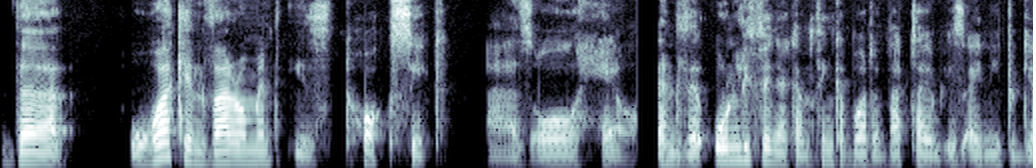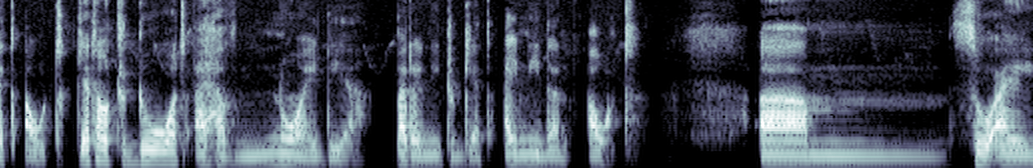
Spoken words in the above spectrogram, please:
the work environment is toxic as all hell. And the only thing I can think about at that time is I need to get out. Get out to do what? I have no idea. But I need to get, I need an out. Um, so I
